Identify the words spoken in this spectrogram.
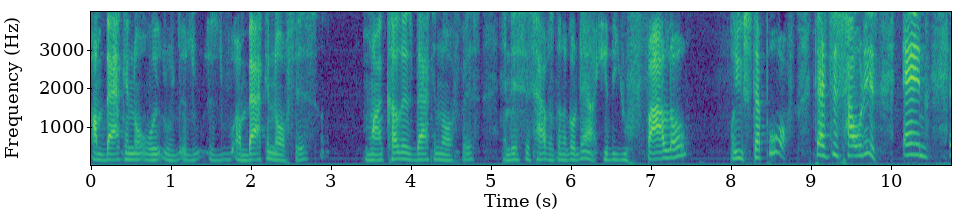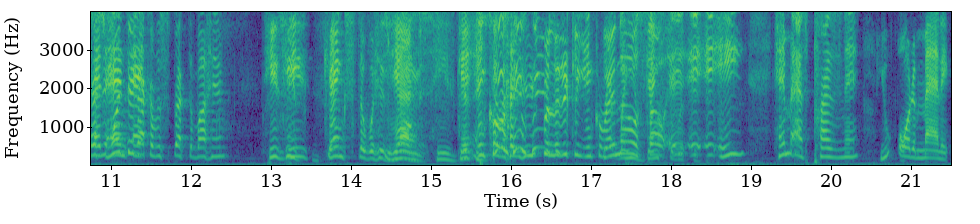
I'm back in. I'm back in office. My color is back in office, and this is how it's gonna go down. Either you follow, or you step off. That's just how it is. And That's and, one and, thing I can respect about him. he's He's he's gangster with his Yes, wrongness. he's He's incorrect. he's politically incorrect, you but know, he's so gangster it, with it, it. it- he, him as president, you automatic.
